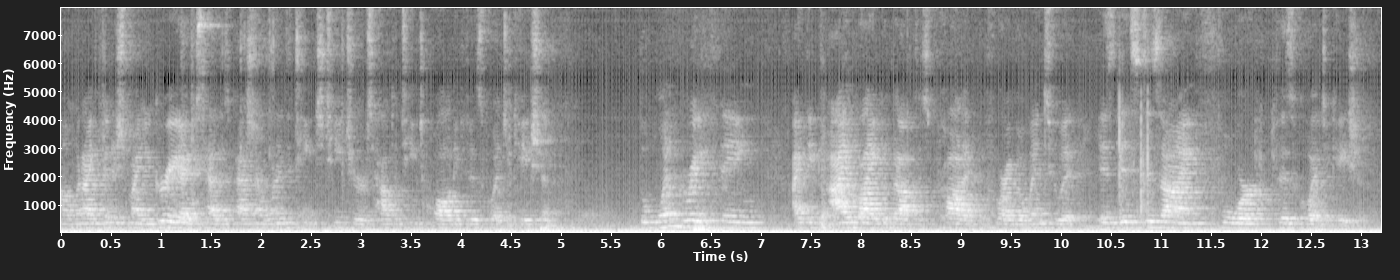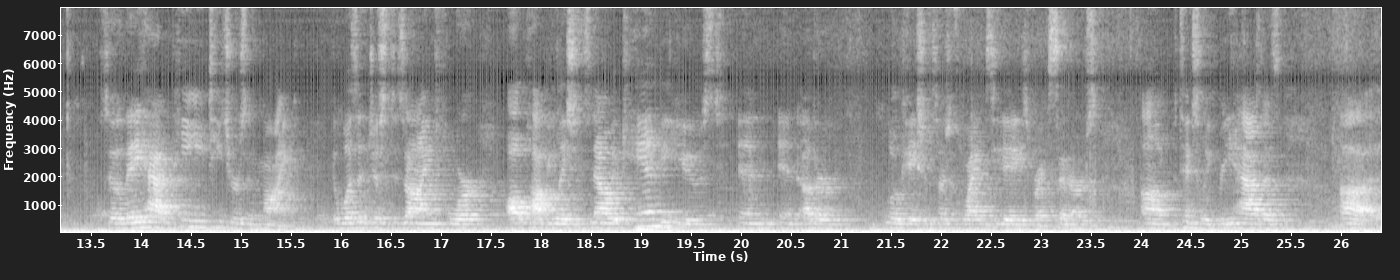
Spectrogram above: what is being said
Um, when I finished my degree, I just had this passion, I wanted to teach teachers how to teach quality physical education. The one great thing I think I like about this product before I go into it is it's designed for physical education. So they had PE teachers in mind. It wasn't just designed for all populations. Now it can be used in, in other locations such as YMCA's, rec centers, um, potentially rehab as uh,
